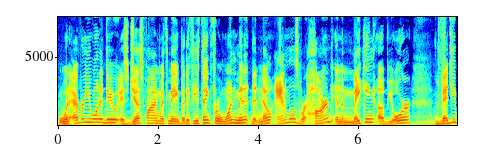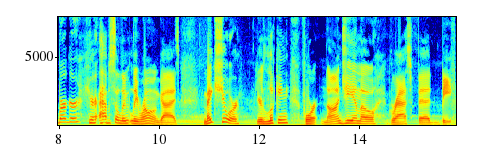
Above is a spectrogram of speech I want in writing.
whatever you want to do is just fine with me. But if you think for one minute that no animals were harmed in the making of your veggie burger, you're absolutely wrong, guys. Make sure you're looking for non-GMO grass-fed beef.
